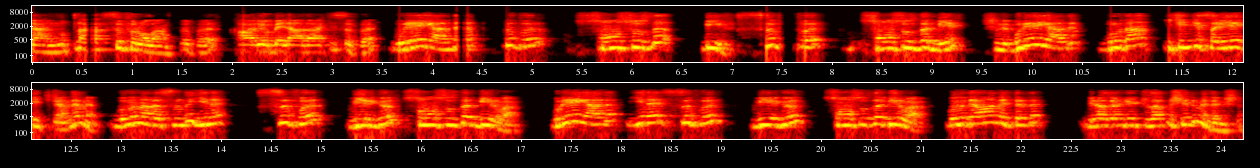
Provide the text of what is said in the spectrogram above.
yani mutlak sıfır olan sıfır. Kalyo beladaki sıfır. Buraya geldim sıfır sonsuzda bir. Sıfır sonsuzda bir. Şimdi buraya geldim. Buradan ikinci sayıya gideceğim değil mi? Bunun arasında yine 0 virgül sonsuzda 1 var. Buraya geldim yine 0 virgül sonsuzda 1 var. Bunu devam ettirdim. Biraz önce 367 mi demiştim?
